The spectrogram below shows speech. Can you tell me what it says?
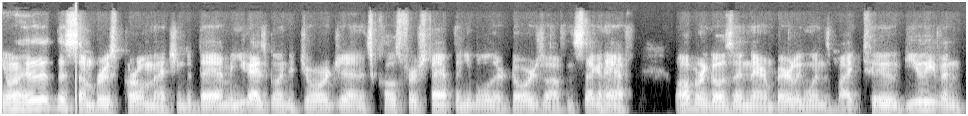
You know, this is something Bruce Pearl mentioned today. I mean, you guys go into Georgia and it's close first half, then you blow their doors off. In second half, Auburn goes in there and barely wins by two. Do you even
